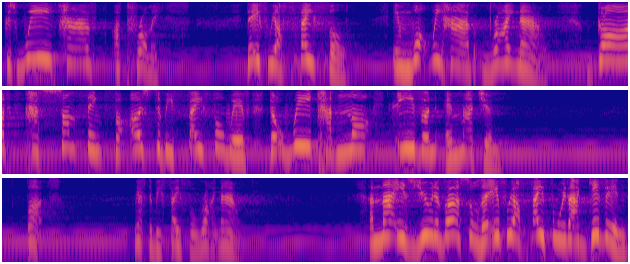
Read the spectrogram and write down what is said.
Because we have a promise that if we are faithful in what we have right now, God has something for us to be faithful with that we cannot even imagine. But we have to be faithful right now. And that is universal that if we are faithful with our giving,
